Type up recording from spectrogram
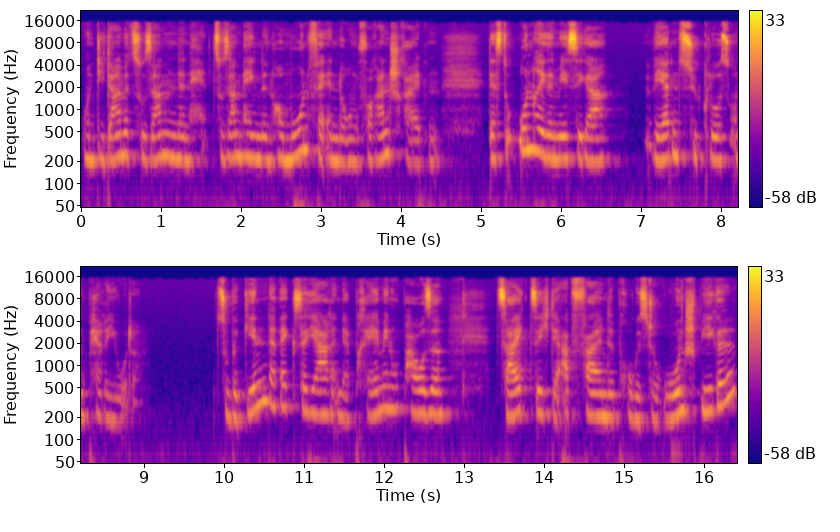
und die damit zusammenhängenden Hormonveränderungen voranschreiten, desto unregelmäßiger werden Zyklus und Periode. Zu Beginn der Wechseljahre in der Prämenopause zeigt sich der abfallende Progesteronspiegel,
